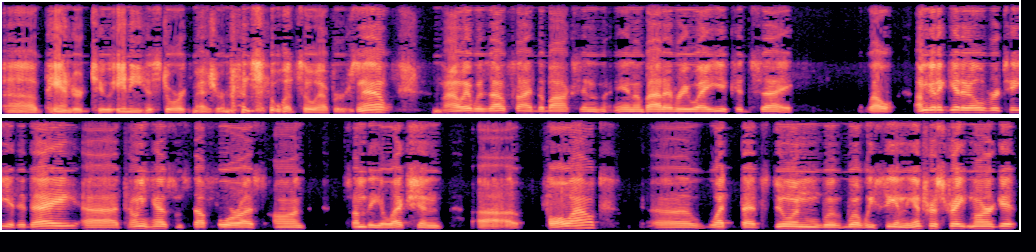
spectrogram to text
uh, pandered to any historic measurements whatsoever. So. No, no, it was outside the box in, in about every way you could say. Well, I'm going to get it over to you today. Uh, Tony has some stuff for us on some of the election uh, fallout uh, what that's doing with what we see in the interest rate market.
